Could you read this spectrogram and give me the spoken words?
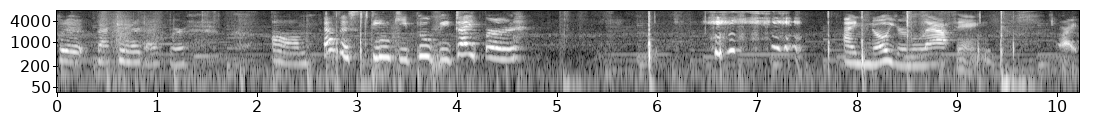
put it back in her diaper. Um, that's a stinky poopy diaper. I know you're laughing. Alright,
